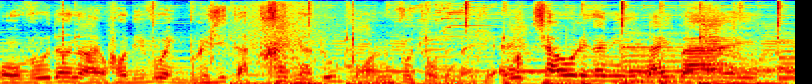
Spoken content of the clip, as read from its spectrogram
on vous donne un rendez-vous avec Brigitte à très bientôt pour un nouveau tour de magie. Allez, ciao les amis, bye bye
